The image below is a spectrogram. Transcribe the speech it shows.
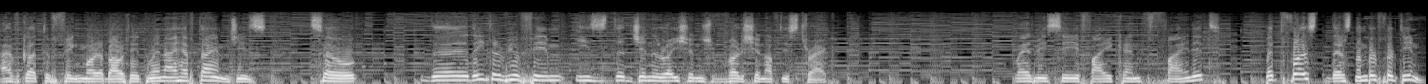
I've got to think more about it when I have time, jeez. So the, the interview theme is the Generations version of this track. Let me see if I can find it. But first, there's number 13.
